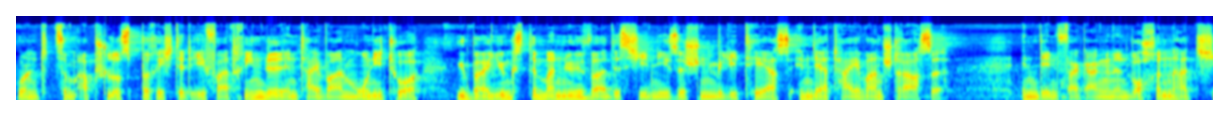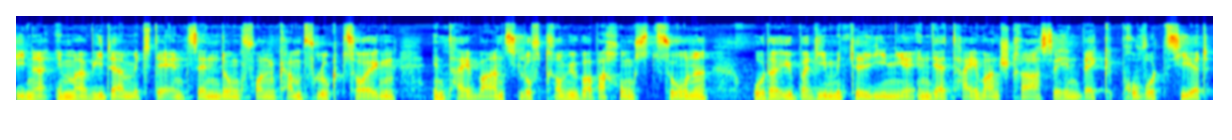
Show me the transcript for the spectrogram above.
Und zum Abschluss berichtet Eva Trindl in Taiwan Monitor über jüngste Manöver des chinesischen Militärs in der Taiwanstraße. In den vergangenen Wochen hat China immer wieder mit der Entsendung von Kampfflugzeugen in Taiwans Luftraumüberwachungszone oder über die Mittellinie in der Taiwanstraße hinweg provoziert.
